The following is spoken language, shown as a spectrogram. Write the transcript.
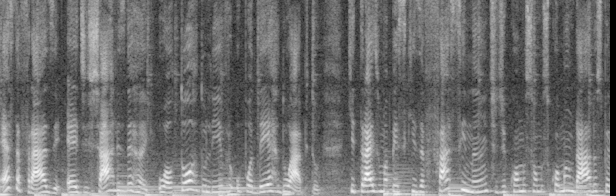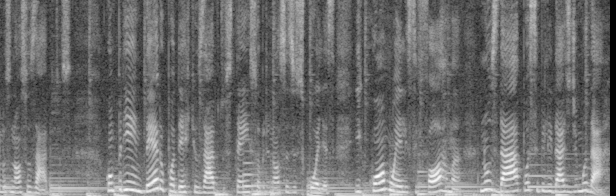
Esta frase é de Charles Duhigg, o autor do livro O Poder do Hábito, que traz uma pesquisa fascinante de como somos comandados pelos nossos hábitos. Compreender o poder que os hábitos têm sobre nossas escolhas e como ele se forma nos dá a possibilidade de mudar.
